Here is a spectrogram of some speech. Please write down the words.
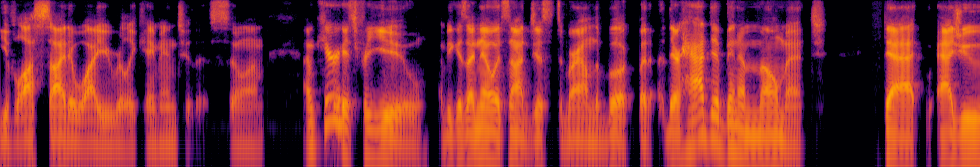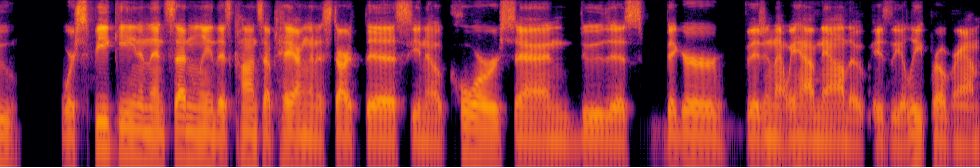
you've lost sight of why you really came into this. So um, i'm curious for you because i know it's not just around the book but there had to have been a moment that as you were speaking and then suddenly this concept hey i'm going to start this you know course and do this bigger vision that we have now that is the elite program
